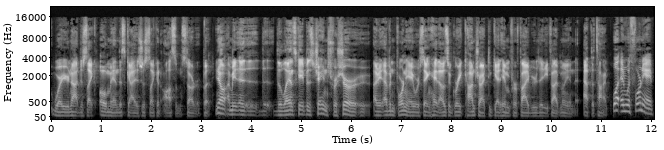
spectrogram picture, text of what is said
where you're not just like, oh man, this guy is just like an awesome starter. But you know, I mean, uh, the, the landscape has changed for sure. I mean, Evan Fournier, we're saying, hey, that was a great contract to get him for five years, eighty-five million at the time. Well, and with Fournier,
